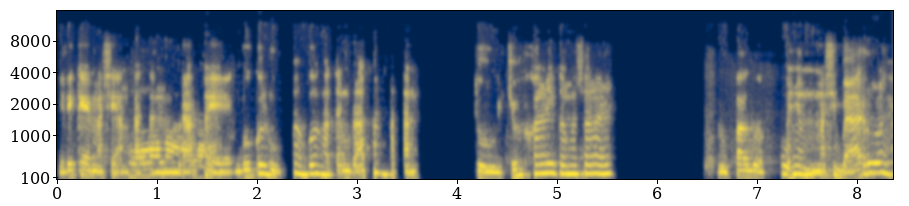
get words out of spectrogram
Jadi kayak masih angkatan Oh, berapa ya? Gue gue lupa gue angkatan berapa? Angkatan 7 kali kalau nggak salah ya. Lupa gue. Pokoknya masih baru lah.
